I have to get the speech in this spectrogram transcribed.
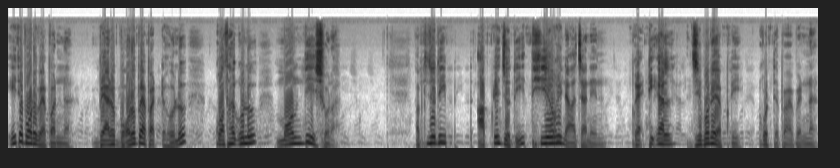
এটা বড় ব্যাপার না। বড় বড় ব্যাপারটা হলো, কথাগুলো মন দিয়ে শোনা। আপনি যদি আপনি যদি থিওরি না জানেন, প্র্যাকটিক্যাল জীবনে আপনি করতে পারবেন না।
